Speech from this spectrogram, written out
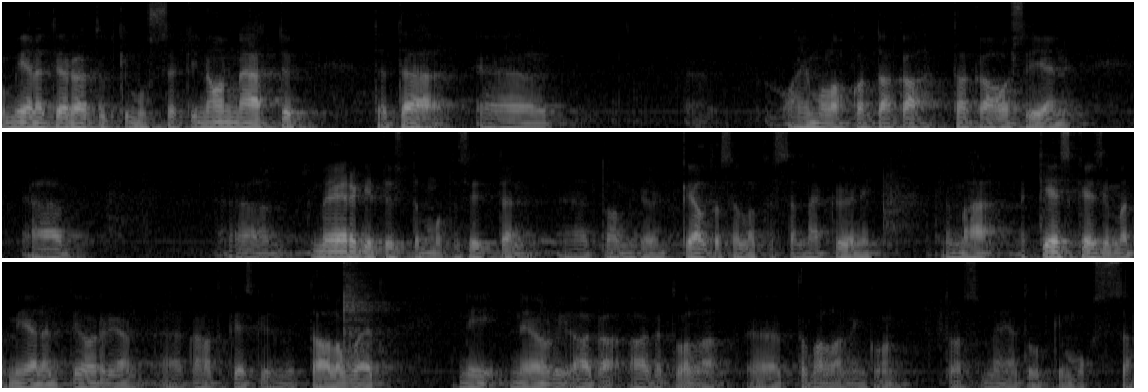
mielenterveystutkimussakin on nähty tätä ohimolohkon taka, takaosien ää, ää, merkitystä, mutta sitten tuo, mikä nyt keltaisella tässä näkyy, niin nämä keskeisimmät mielenteorian kannalta keskeisimmät alueet, niin ne oli aika, aika tuolla ää, tavalla niin kuin tuossa meidän tutkimuksessa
